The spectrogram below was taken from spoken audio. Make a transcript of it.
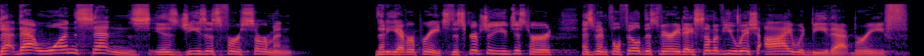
That, that one sentence is Jesus' first sermon that he ever preached. The scripture you've just heard has been fulfilled this very day. Some of you wish I would be that brief.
